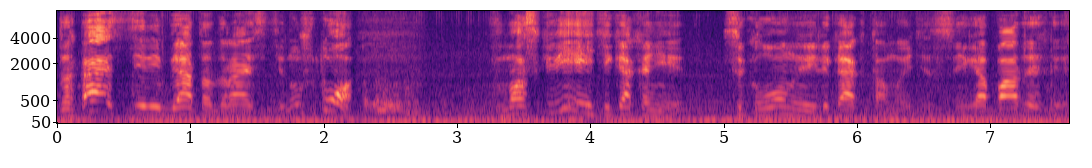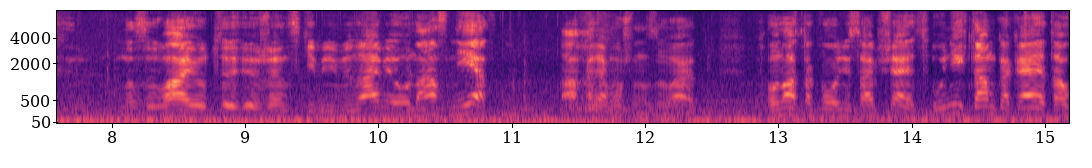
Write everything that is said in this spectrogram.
здрасте, ребята, здрасте. Ну что, в Москве эти, как они, циклоны или как там эти снегопады называют женскими именами, у нас нет. А хотя, может, называют. У нас такого не сообщается. У них там какая-то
